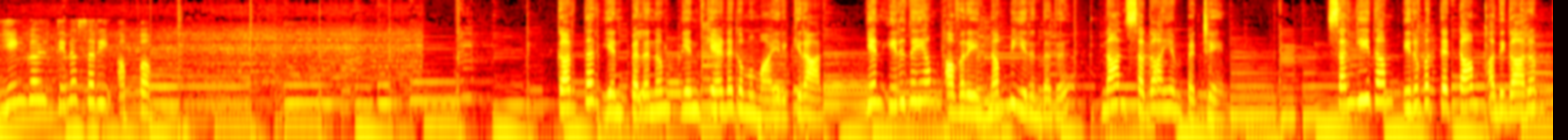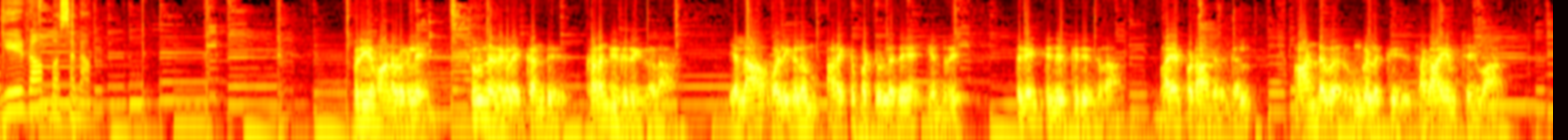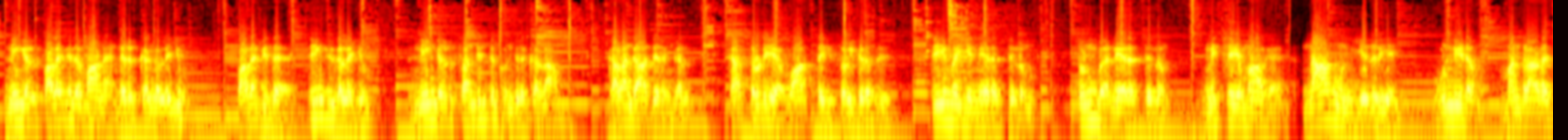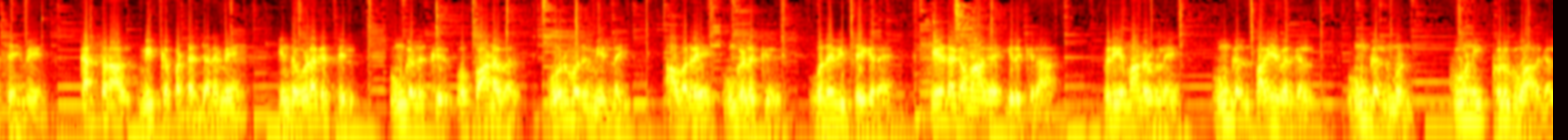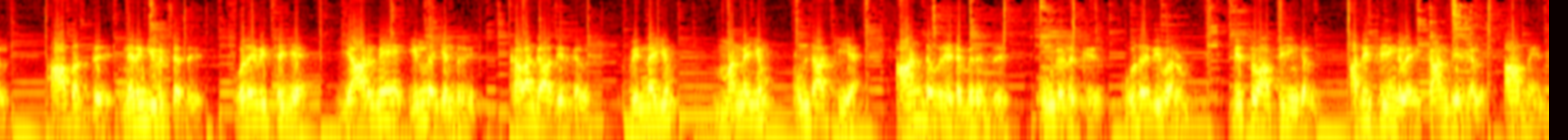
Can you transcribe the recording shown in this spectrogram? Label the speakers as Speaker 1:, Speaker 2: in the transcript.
Speaker 1: எங்கள் தினசரி அப்பம்.
Speaker 2: கர்த்தர் என் பெலனும் என் கேடகமுமாயிருக்கிறார். என் இருதயம் அவரை நம்பியிருந்தது. நான் சகாயம் பெற்றேன். சங்கீதம் இருபத்தெட்டாம் அதிகாரம் ஏழாம் வசனம்.
Speaker 3: பிரியமானவர்களே சூழ்நிலைகளை கண்டு கலங்குகிறீர்களா? எல்லா வழிகளும் அடைக்கப்பட்டுள்ளதே என்று திகைத்து நிற்கிறீர்களா? பயப்படாதிருங்கள். ஆண்டவர் உங்களுக்கு சகாயம் செய்வார். நீங்கள் பலவிதமான நெருக்கங்களையும் பலவித தீங்குகளையும் நீங்கள் சந்தித்துக் கொண்டிருக்கலாம். கலங்காதிருங்கள். கர்த்தருடைய வார்த்தை சொல்கிறது தீமையின் நேரத்திலும் துன்ப நேரத்திலும் நிச்சயமாக நான் உன் எதிரியை உன்னிடம் மன்றாடச் செய்வேன். கர்த்தரால் மீட்கப்பட்ட ஜனமே இந்த உலகத்தில் உங்களுக்கு ஒப்பானவர் ஒருவரும் இல்லை. அவரே உங்களுக்கு உதவி செய்கிற கேடகமாக இருக்கிறார். பிரியமானவர்களே உங்கள் பகைவர்கள் உங்கள் முன் கூனி குறுகுவார்கள். ஆபத்து நெருங்கிவிட்டது. உதவி செய்ய யாருமே இல்லை என்று கலங்காதீர்கள். விண்ணையும் மண்ணையும் உண்டாக்கிய ஆண்டவரிடமிருந்து உங்களுக்கு உதவி வரும். விசுவாசியுங்கள் அதிசயங்களை காண்பீர்கள். ஆமேன்.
